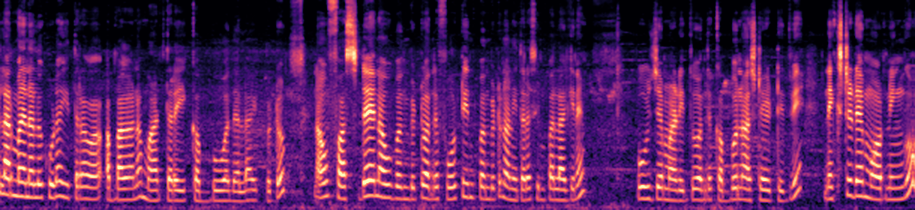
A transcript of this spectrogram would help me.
ಎಲ್ಲರ ಮನೆಯಲ್ಲೂ ಕೂಡ ಈ ಥರ ಹಬ್ಬನ ಮಾಡ್ತಾರೆ, ಈ ಕಬ್ಬು ಅದೆಲ್ಲ ಇಟ್ಬಿಟ್ಟು. ನಾವು ಫಸ್ಟ್ ಡೇ ನಾವು ಬಂದುಬಿಟ್ಟು, ಅಂದರೆ ಫೋರ್ಟೀನ್ತ್ ಬಂದುಬಿಟ್ಟು ನಾನು ಈ ಥರ ಸಿಂಪಲ್ಲಾಗಿಯೇ ಪೂಜೆ ಮಾಡಿದ್ದು, ಅಂದರೆ ಕಬ್ಬನ್ನು ಅಷ್ಟೇ ಇಟ್ಟಿದ್ವಿ. ನೆಕ್ಸ್ಟ್ ಡೇ ಮಾರ್ನಿಂಗು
